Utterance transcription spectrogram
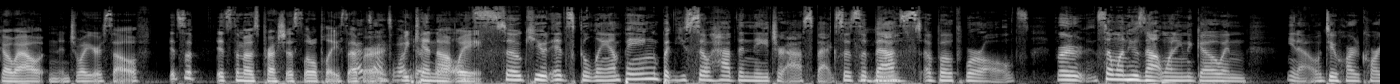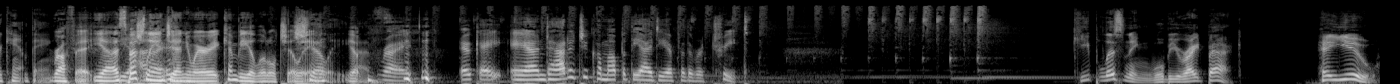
go out and enjoy yourself. It's a it's the most precious little place ever. We cannot wonderful. wait. So cute. It's glamping, but you still have the nature aspect. So it's the mm-hmm. best of both worlds for someone who's not wanting to go and, you know, do hardcore camping. Rough it. Yeah, especially in January. It can be a little chilly. Chilly, Yep. yeah. Right. okay. And how did you come up with the idea for the retreat? Keep listening. We'll be right back. Hey, you.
